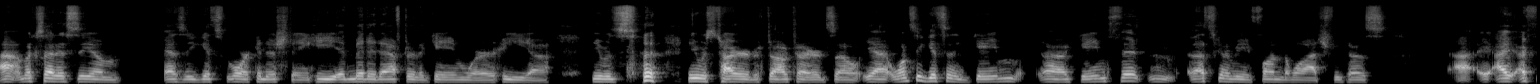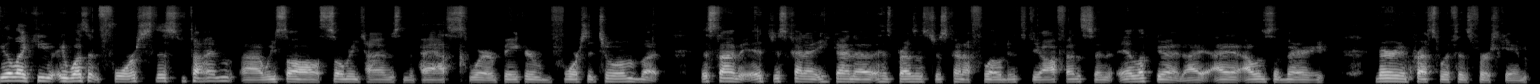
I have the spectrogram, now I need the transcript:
uh, I'm excited to see him as he gets more conditioning. He admitted after the game where he uh, he was he was tired, dog tired. So yeah, once he gets in game uh, game fit, and that's going to be fun to watch because I I feel like he it wasn't forced this time. Uh, we saw so many times in the past where Baker would force it to him, but this time it just kind of he kind of his presence just kind of flowed into the offense and it looked good. I, I I was very very impressed with his first game.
